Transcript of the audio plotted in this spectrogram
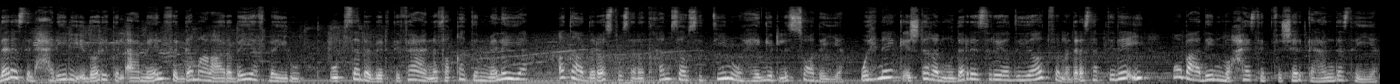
درس الحريري إدارة الأعمال في الجامعة العربية في بيروت وبسبب ارتفاع النفقات المالية قطع دراسته سنة 65 وهاجر للسعودية. وهناك اشتغل مدرس رياضيات في مدرسة ابتدائي وبعدين محاسب في شركة هندسية.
